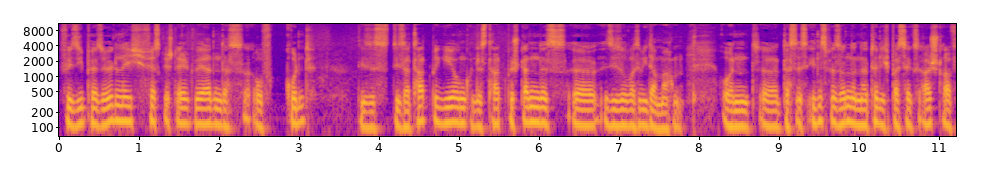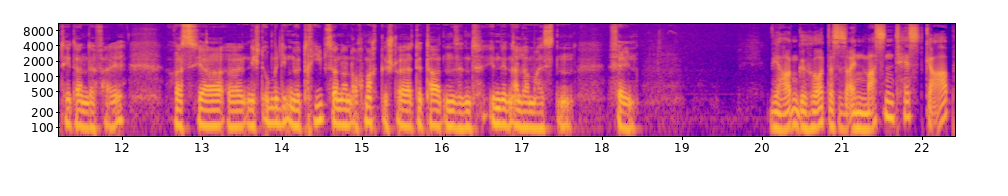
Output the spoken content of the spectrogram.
für Sie persönlich festgestellt werden, dass aufgrund dieses, dieser Tatbegehung und des Tatbestandes äh, sie sowas wieder machen. Und äh, das ist insbesondere natürlich bei Sexualstraftätern der Fall, was ja äh, nicht unbedingt nur Trieb, sondern auch machtgesteuerte Taten sind in den allermeisten Fällen. Wir haben gehört, dass es einen Massentest gab,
